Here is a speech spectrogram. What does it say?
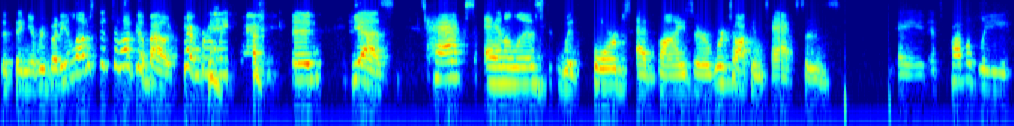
the thing everybody loves to talk about, Kemberley. Yes, tax analyst with Forbes Advisor. We're talking taxes. It's probably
